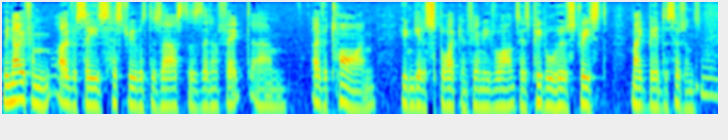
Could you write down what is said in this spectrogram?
We know from overseas history with disasters that, in fact, um, over time, you can get a spike in family violence as people who are stressed make bad decisions. Mm.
